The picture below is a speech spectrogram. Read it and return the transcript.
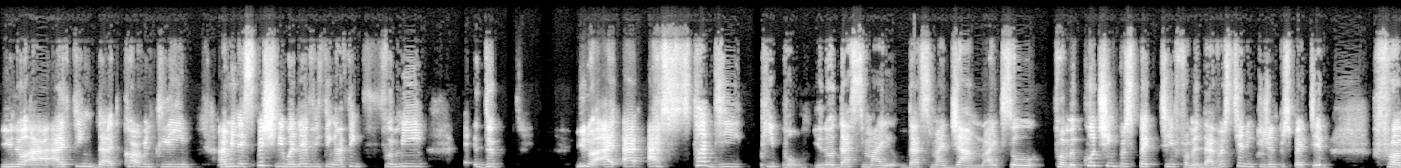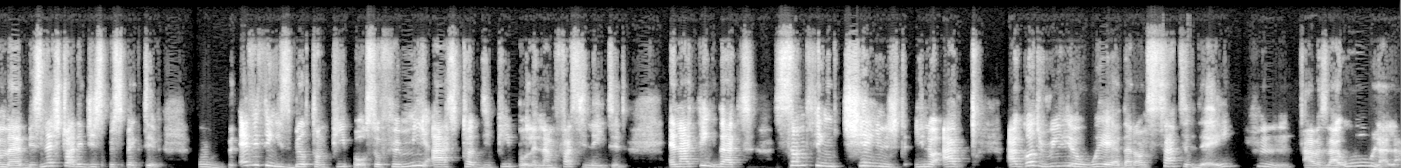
You know I, I think that currently i mean especially when everything i think for me the you know I, I, I study people you know that's my that's my jam right? So from a coaching perspective from a diversity and inclusion perspective from a business strategist perspective everything is built on people. So for me i study people and i'm fascinated. And i think that something changed you know i i got really aware that on saturday hmm, i was like ooh la la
